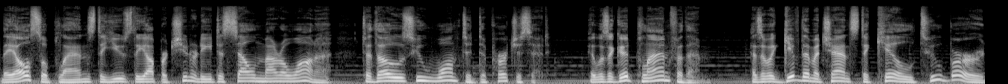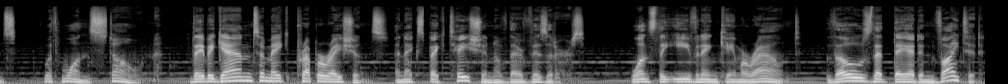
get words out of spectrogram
They also plans to use the opportunity to sell marijuana to those who wanted to purchase it. It was a good plan for them, as it would give them a chance to kill two birds with one stone. They began to make preparations in expectation of their visitors. Once the evening came around, those that they had invited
